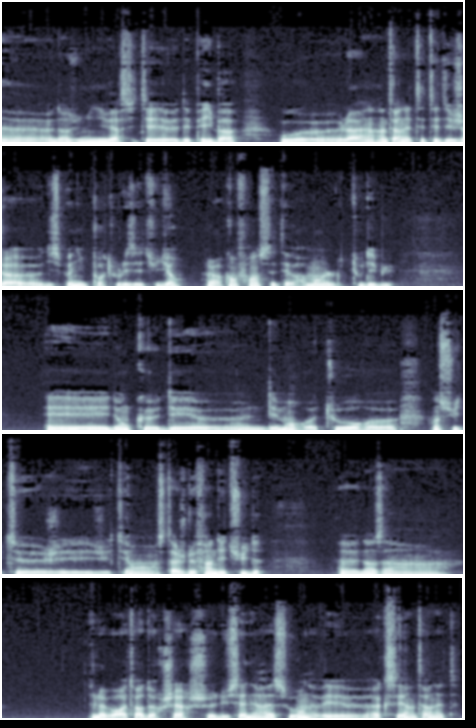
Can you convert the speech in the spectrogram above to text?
euh, dans une université euh, des Pays-Bas où là internet était déjà disponible pour tous les étudiants alors qu'en France c'était vraiment le tout début. Et donc dès, dès mon retour ensuite j'étais en stage de fin d'études dans un laboratoire de recherche du CNRS où on avait accès à internet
